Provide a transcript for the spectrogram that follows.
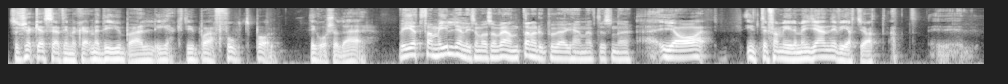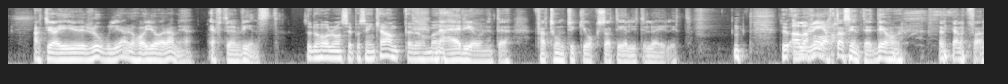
Så försöker jag säga till mig själv, men det är ju bara lek, det är ju bara fotboll. Det går så där. Vet familjen liksom vad som väntar när du är på väg hem efter sån där? Ja, inte familjen, men Jenny vet ju att, att eh, att jag är ju roligare att ha att göra med efter en vinst. Så då håller hon sig på sin kant? Eller hon bara... Nej, det gör hon inte. För att hon tycker också att det är lite löjligt. Du, alla hon retas inte, det har hon i alla fall.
